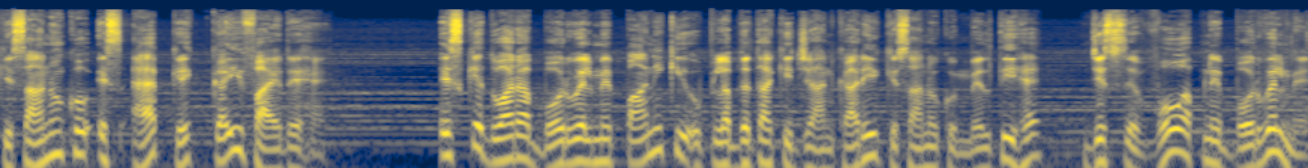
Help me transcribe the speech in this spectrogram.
किसानों को इस ऐप के कई फ़ायदे हैं। इसके द्वारा बोरवेल में पानी की उपलब्धता की जानकारी किसानों को मिलती है, जिससे वो अपने बोरवेल में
